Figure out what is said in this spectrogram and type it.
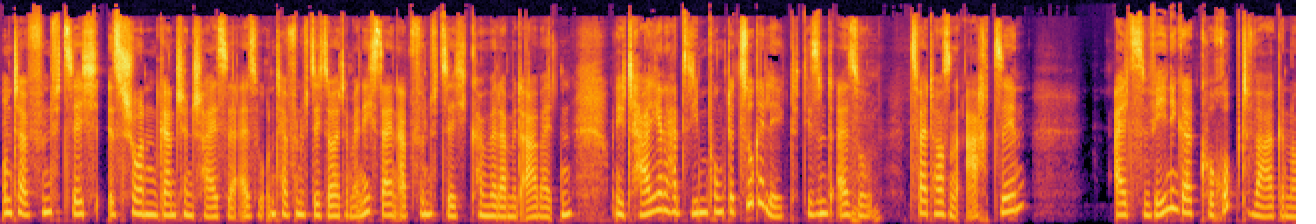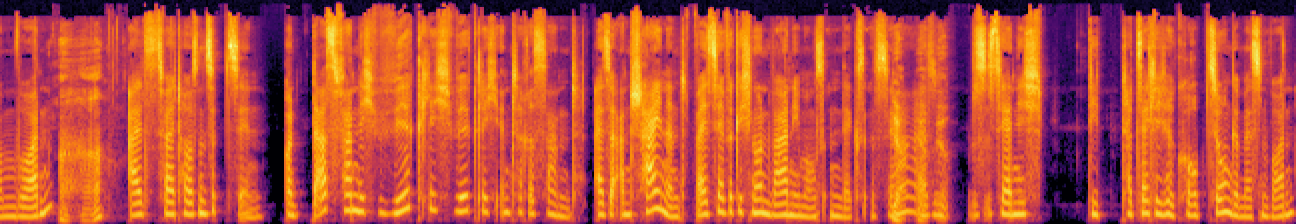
unter 50 ist schon ganz schön scheiße. Also unter 50 sollte man nicht sein, ab 50 können wir damit arbeiten. Und Italien hat sieben Punkte zugelegt. Die sind also mhm. 2018 als weniger korrupt wahrgenommen worden Aha. als 2017. Und das fand ich wirklich, wirklich interessant. Also anscheinend, weil es ja wirklich nur ein Wahrnehmungsindex ist, ja. ja, ja also es ist ja nicht die tatsächliche Korruption gemessen worden.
